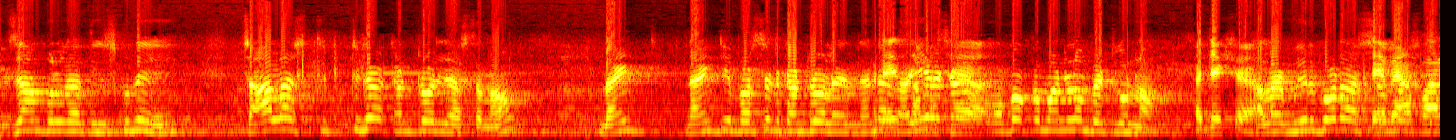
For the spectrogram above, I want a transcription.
ఎగ్జాంపుల్గా తీసుకుని చాలా స్ట్రిక్ట్గా కంట్రోల్ చేస్తున్నాం. నైన్ నైంటీ పర్సెంట్ కంట్రోల్ అయిందండి. అది అయ్యాక ఒక్కొక్క మండలం పెట్టుకున్నాం. అధ్యక్ష అలా మీరు కూడా వ్యాపార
